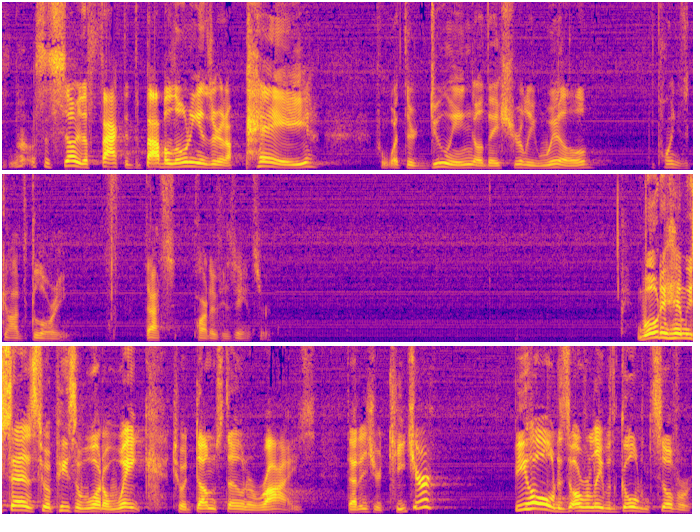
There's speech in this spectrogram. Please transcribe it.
is not necessarily the fact that the Babylonians are going to pay for what they're doing, though they surely will. The point is God's glory. That's part of his answer. Woe to him who says to a piece of wood, Awake, to a dumb stone, Arise. That is your teacher? Behold, it's overlaid with gold and silver.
